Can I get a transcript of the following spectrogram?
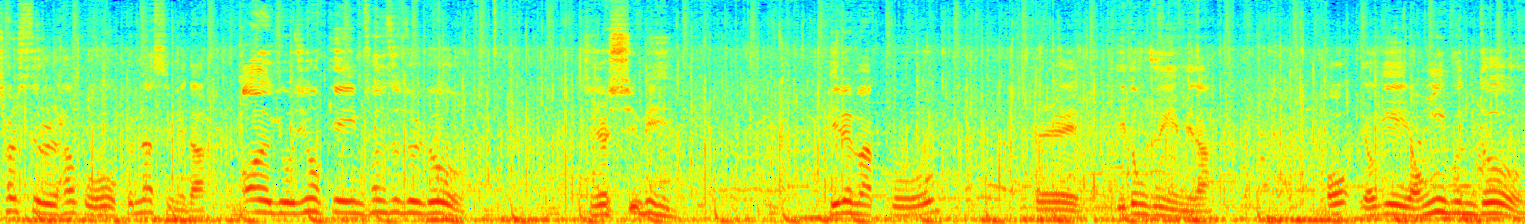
철수를 하고 끝났습니다. 어 여기 오징어 게임 선수들도 열심히 비를 맞고 네, 이동 중입니다. 어 여기 영희분도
